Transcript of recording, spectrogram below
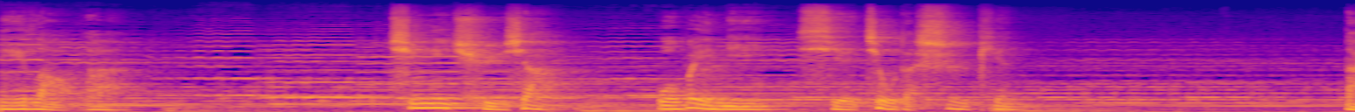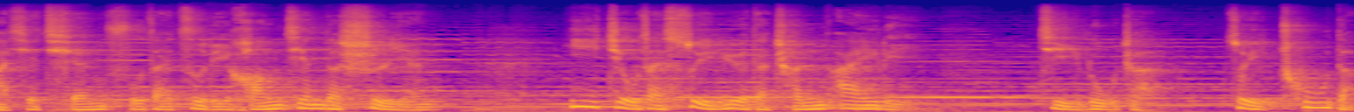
你老了，请你取下我为你写就的诗篇，那些潜伏在字里行间的誓言，依旧在岁月的尘埃里记录着最初的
